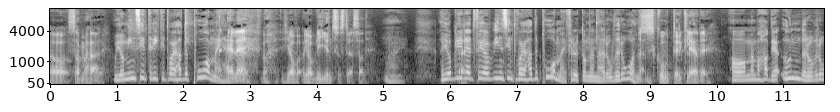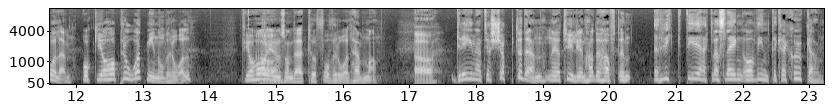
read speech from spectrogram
Ja, samma här. Och jag minns inte riktigt vad jag hade på mig heller. Eller, jag, jag blir ju inte så stressad. Nej. Jag blir rädd för jag minns inte vad jag hade på mig förutom den här overallen. Skoterkläder. Ja, men vad hade jag under overallen? Och jag har provat min overall. För jag har Ja. ju en sån där tuff overall hemma. Ja. Grejen är att jag köpte den när jag tydligen hade haft en riktig jäkla släng av vinterkräksjukan.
